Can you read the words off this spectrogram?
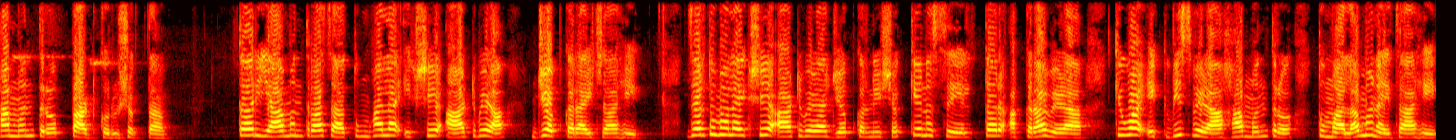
हा मंत्र पाठ करू शकता. तर या मंत्राचा तुम्हाला एकशे आठ वेळा जप करायचा आहे. जर तुम्हाला एकशे आठ वेळा जप करणे शक्य नसेल तर अकरा वेळा किंवा एकवीस वेळा हा मंत्र तुम्हाला म्हणायचा आहे.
